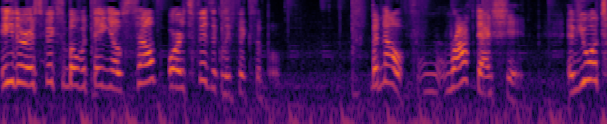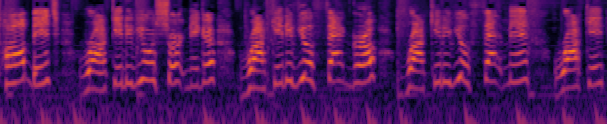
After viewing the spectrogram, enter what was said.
Either it's fixable within yourself or it's physically fixable. But no, rock that shit. If you a tall bitch, rock it. If you're a short nigga, rock it. If you're a fat girl, rock it. If you're a fat man, rock it.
